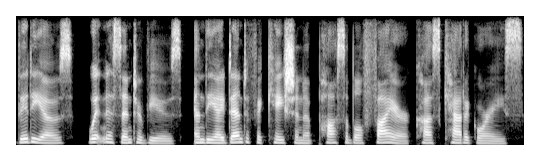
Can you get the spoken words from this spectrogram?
videos, witness interviews, and the identification of possible fire cause categories.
